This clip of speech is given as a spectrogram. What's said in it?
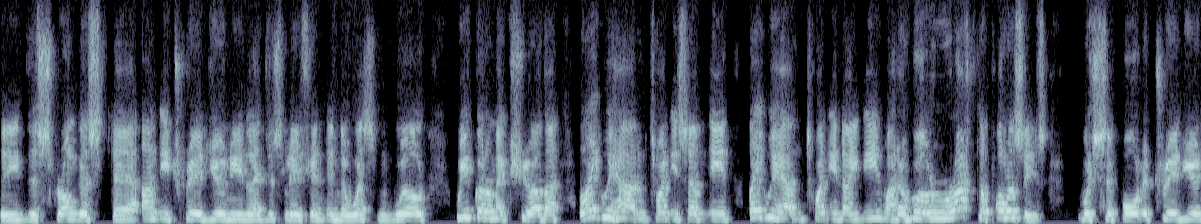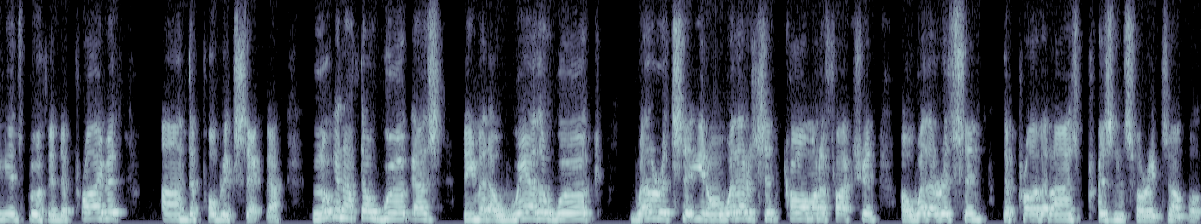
the, the strongest uh, anti-trade union legislation in the Western world. We've got to make sure that, like we had in 2017, like we had in 2019, we had a whole raft of policies which supported trade unions both in the private and the public sector, looking after workers, no matter where they work, whether it's you know whether it's in car manufacturing or whether it's in the privatized prisons, for example.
